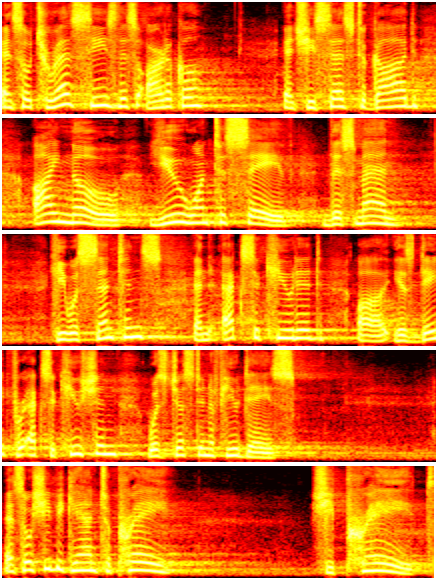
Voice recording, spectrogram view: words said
And so Therese sees this article and she says to God, I know you want to save this man. He was sentenced and executed. Uh, his date for execution was just in a few days. And so she began to pray. She prayed.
